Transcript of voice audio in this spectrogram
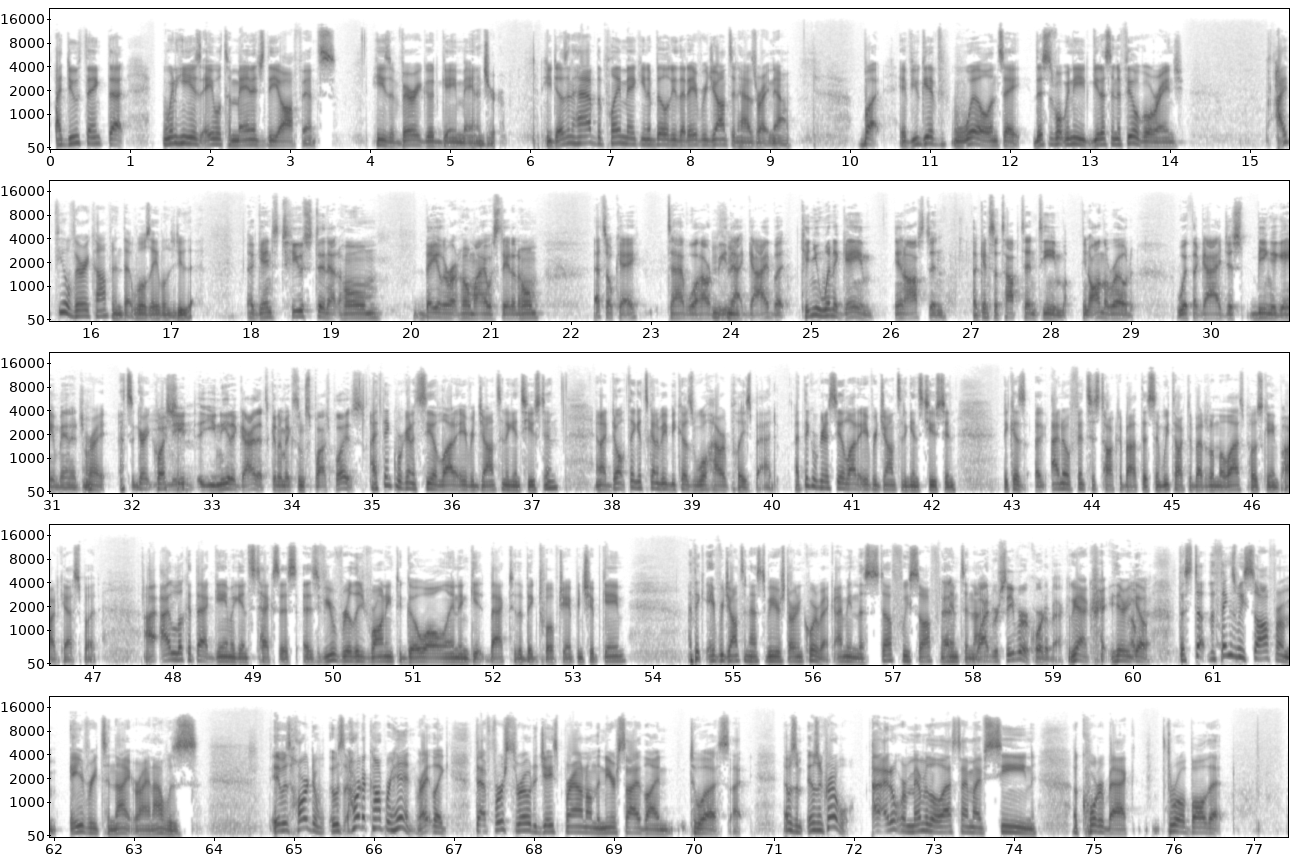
I do think that when he is able to manage the offense, he's a very good game manager. He doesn't have the playmaking ability that Avery Johnson has right now. But if you give Will and say, this is what we need, get us into field goal range, I feel very confident that Will's able to do that. against Houston at home, Baylor at home, Iowa State at home. That's okay to have Will Howard be Mm-hmm. that guy, but can you win a game in Austin against a top 10 team, you know, on the road with a guy just being a game manager? Right. That's a great question. You need, you need a guy that's going to make some splash plays. I think we're going to see a lot of Avery Johnson against Houston, and I don't think it's going to be because Will Howard plays bad. I think we're going to see a lot of Avery Johnson against Houston because uh, I know Fitz has talked about this, and we talked about it on the last post game podcast. But I, I, look at that game against Texas as if you're really wanting to go all in and get back to the Big 12 championship game. I think Avery Johnson has to be your starting quarterback. I mean, the stuff we saw from At him tonight. Wide receiver or quarterback? Yeah, great. There you Okay. go. The stuff, the things we saw from Avery tonight, Ryan. I was. It was hard to it was hard to comprehend, right? Like that first throw to Jayce Brown on the near sideline to us. I, that was it was incredible. I, I don't remember the last time I've seen a quarterback throw a ball that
